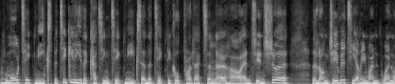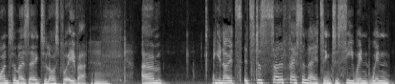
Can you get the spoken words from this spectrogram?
more techniques, particularly the cutting techniques and the technical products and know-how, and to ensure the longevity. I mean, one one wants a mosaic to last forever. Um, you know, it's it's just so fascinating to see when when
